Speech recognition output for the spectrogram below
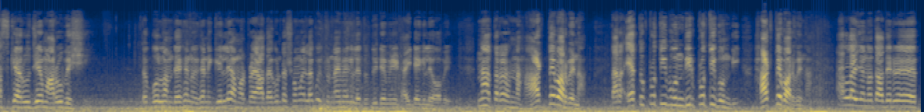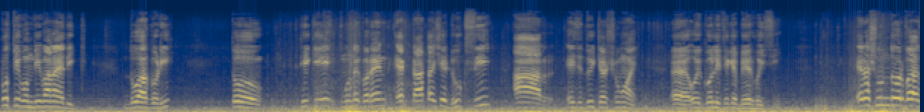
আজকে আরও জ্যাম আরও বেশি। তো বললাম, দেখেন, ওইখানে গেলে আমার প্রায় আধা ঘণ্টা সময় লাগবে, একটু নামে গেলে তো দুইটা মিনিট হাইটে গেলে হবে। না, তারা হাঁটতে পারবে না। তারা এত প্রতিবন্ধীর প্রতিবন্ধী, হাঁটতে পারবে না। আল্লাহ যেন তাদের প্রতিবন্ধী বানায় দিক। দোয়া করি। তো ঠিকই মনে করেন, একটা আটাইশে ঢুকছি আর এই যে দুইটার সময় ওই গলি থেকে বের হইছি। এরা সুন্দর বাস,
